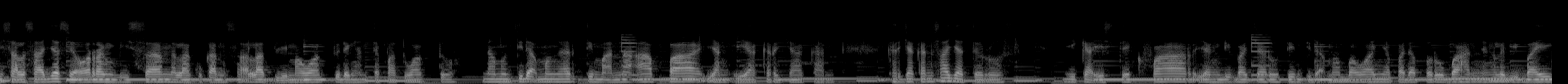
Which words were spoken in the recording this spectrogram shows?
Misal saja seorang bisa melakukan salat lima waktu dengan tepat waktu, namun tidak mengerti mana apa yang ia kerjakan. Kerjakan saja terus. Jika istighfar yang dibaca rutin tidak membawanya pada perubahan yang lebih baik,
